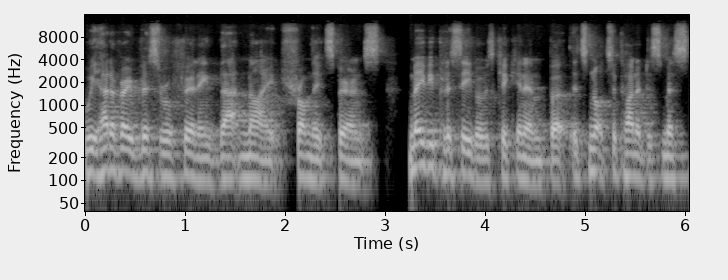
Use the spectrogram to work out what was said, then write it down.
we had a very visceral feeling that night from the experience. Maybe placebo was kicking in, but it's not to kind of dismiss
